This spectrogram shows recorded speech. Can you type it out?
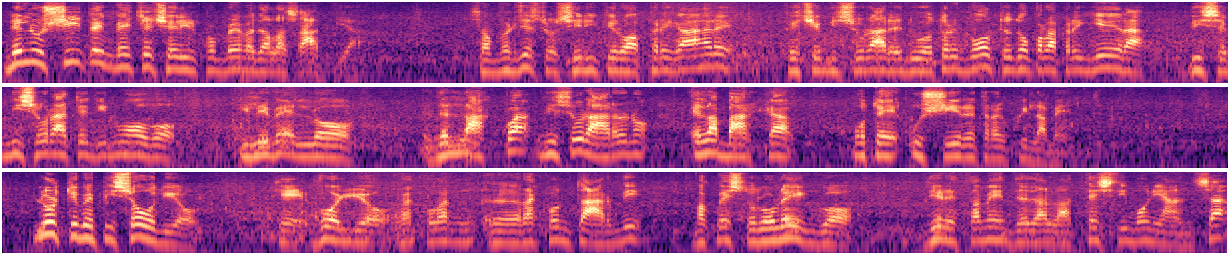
Nell'uscita invece c'era il problema della sabbia. San Francesco si ritirò a pregare fece misurare due o tre volte, dopo la preghiera disse misurate di nuovo il livello dell'acqua, misurarono e la barca poté uscire tranquillamente. L'ultimo episodio che voglio eh, raccontarvi, ma questo lo leggo direttamente dalla testimonianza,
